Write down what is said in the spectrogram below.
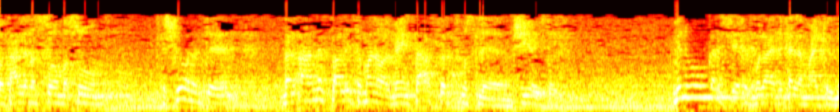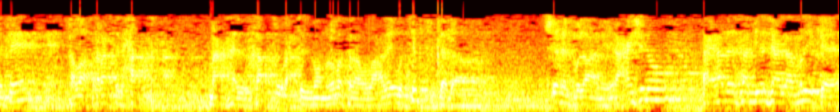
وأتعلم الصوم بصوم شلون انت؟ قال أنا صار لي 48 ساعة صرت مسلم. شيعي صرت هو؟ قال الشيخ الفلاني تكلم معي كلمتين. خلاص عرفت الحق مع هالخط ورحت للإمام رضا سلام الله عليه وتبت كذا. الشيخ الفلاني. الحين شنو؟ الحين هذا الإنسان يرجع لأمريكا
